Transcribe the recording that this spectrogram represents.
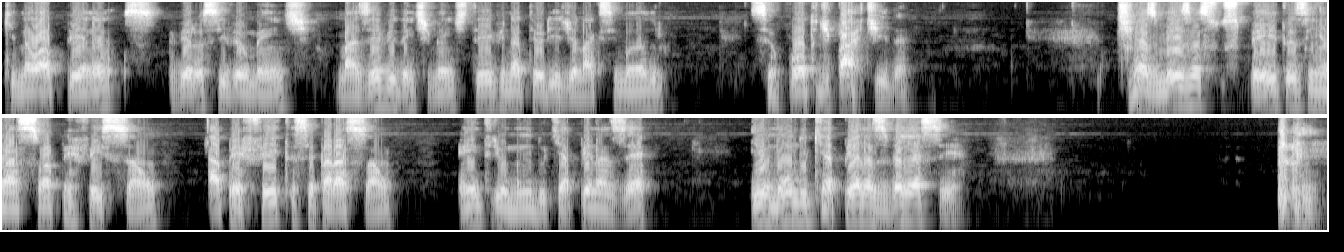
que não apenas verossivelmente, mas evidentemente teve na teoria de Anaximandro seu ponto de partida. Tinha as mesmas suspeitas em relação à perfeição, à perfeita separação entre o mundo que apenas é e o mundo que apenas vem a ser.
